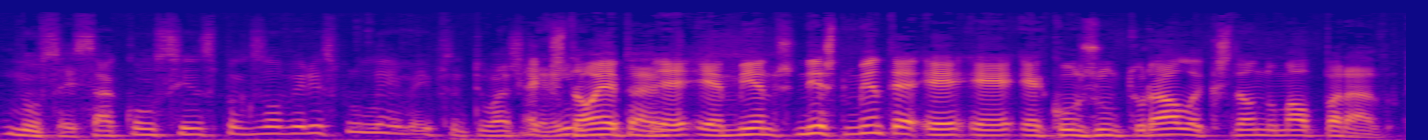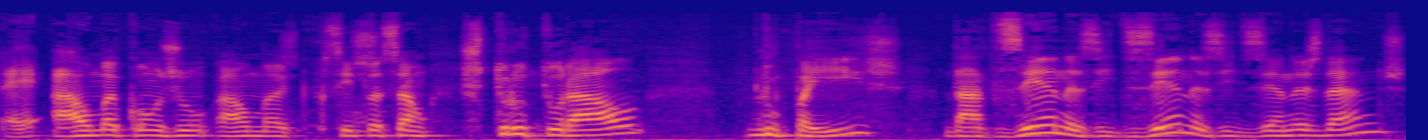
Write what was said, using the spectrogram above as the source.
não sei se há consenso para resolver esse problema. E, portanto, eu acho que a questão é, é, é, menos, neste momento é, é, é, conjuntural a questão do mal parado. É, há, uma conjun, há uma situação estrutural no país dá dezenas e dezenas e dezenas de anos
